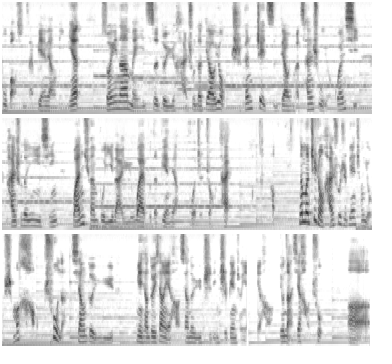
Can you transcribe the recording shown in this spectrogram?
不保存在变量里面。所以呢，每一次对于函数的调用，只跟这次调用的参数有关系。函数的运行完全不依赖于外部的变量或者状态。好，那么这种函数式编程有什么好处呢？相对于面向对象也好，相对于指定式编程也好，有哪些好处？啊，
